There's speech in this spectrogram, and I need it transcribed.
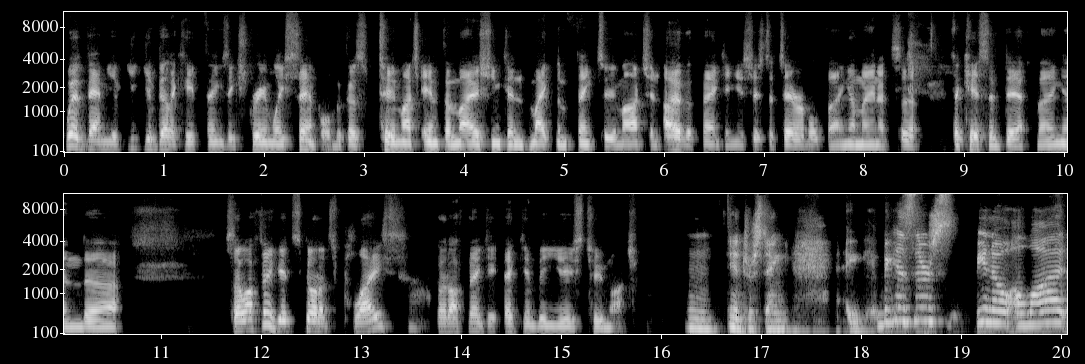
with them, you, you've got to keep things extremely simple because too much information can make them think too much, and overthinking is just a terrible thing. I mean, it's a, it's a kiss of death thing, and uh, so I think it's got its place, but I think it, it can be used too much. Mm, interesting. Because there's, you know, a lot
